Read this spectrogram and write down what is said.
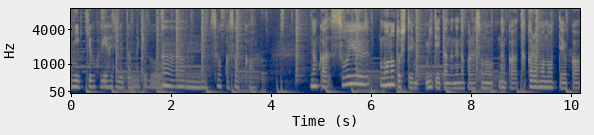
の日記を書き始めたんだけど、うんうん。うん。そうかそうかなんかそういうものとして見ていたんだね。だからそのなんか宝物っていうか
